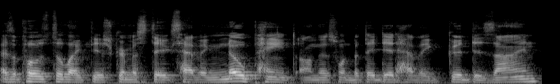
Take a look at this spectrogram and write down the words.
as opposed to like the Eskrima sticks having no paint on this one, but they did have a good design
